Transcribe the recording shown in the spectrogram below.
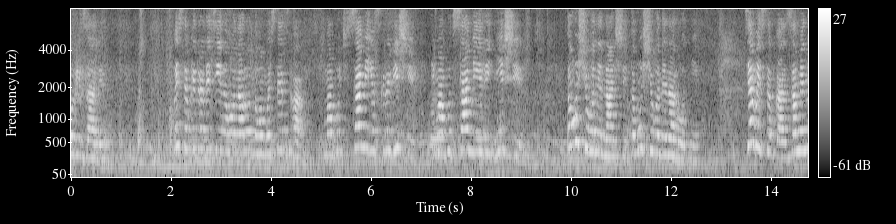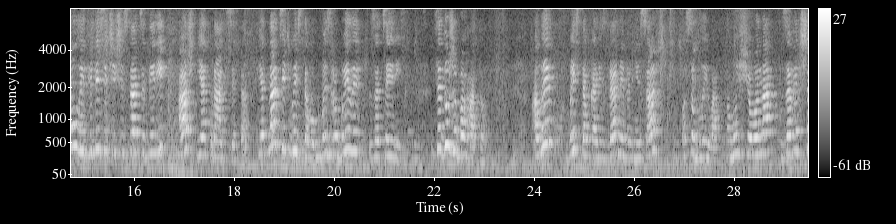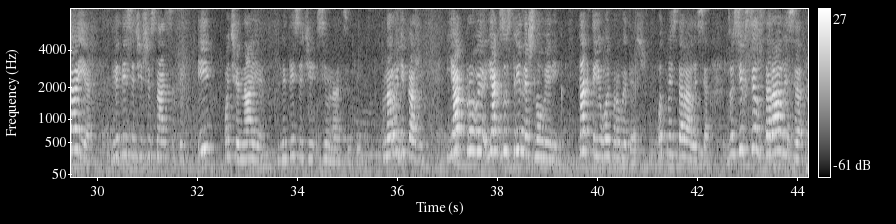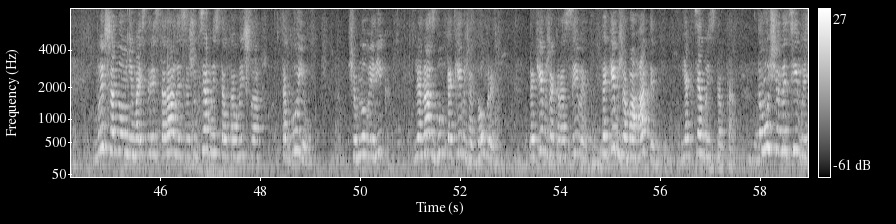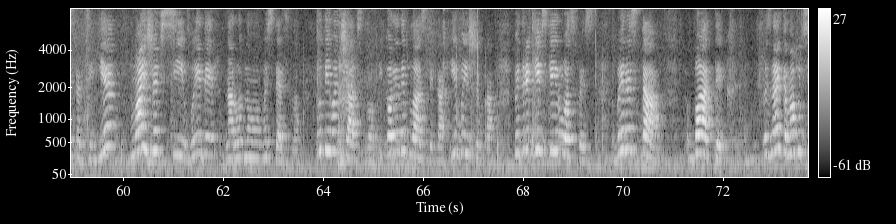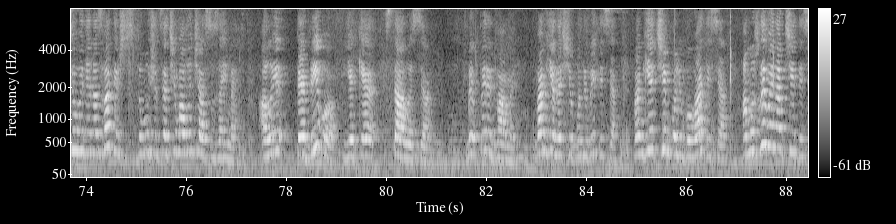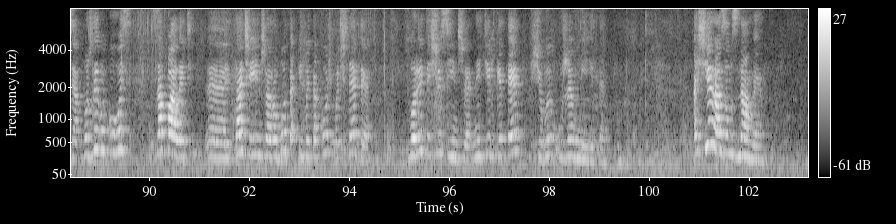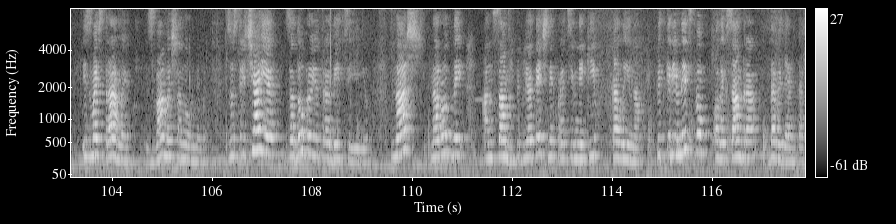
виставковій залі. Виставки традиційного народного мистецтва, мабуть, самі яскравіші і, мабуть, самі рідніші, тому що вони наші, тому що вони народні. Ця виставка за минулий 2016 рік аж 15. 15 виставок ми зробили за цей рік. Це дуже багато. Але виставка Різдвяний вернісаж особлива, тому що вона завершає 2016 і починає 2017. В народі кажуть, як, прове- як зустрінеш новий рік, так ти його й проведеш. От ми старалися, з усіх сил старалися. Ви, шановні майстри, старалися, щоб ця виставка вийшла такою, щоб новий рік для нас був таким же добрим, таким же красивим, таким же багатим, як ця виставка. Тому що на цій виставці є майже всі види народного мистецтва. Тут і гончарство, і коренепластика, і вишивка, петриківський розпис, береста, батик. Ви знаєте, мабуть, всього й не назвати, тому що це чимало часу займе. Але те диво, яке сталося перед вами, вам є на що подивитися, вам є чим полюбуватися, а можливо і навчитися, можливо, когось запалить е, та чи інша робота, і ви також почнете творити щось інше, не тільки те, що ви вже вмієте. А ще разом з нами і з майстрами, з вами, шановними, зустрічає за доброю традицією наш народний ансамбль бібліотечних працівників Калина під керівництвом Олександра Давиденка.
